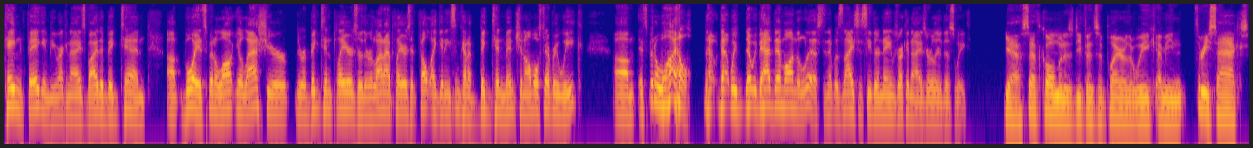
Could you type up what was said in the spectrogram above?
Kaden Feagin being recognized by the Big Ten. Uh, boy, it's been a long, you know, last year there were Big Ten players or there were Illini players that felt like getting some kind of Big Ten mention almost every week. Um, it's been a while that, that we that we've had them on the list, and it was nice to see their names recognized earlier this week. Yeah, Seth Coleman is defensive player of the week. I mean, three sacks,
